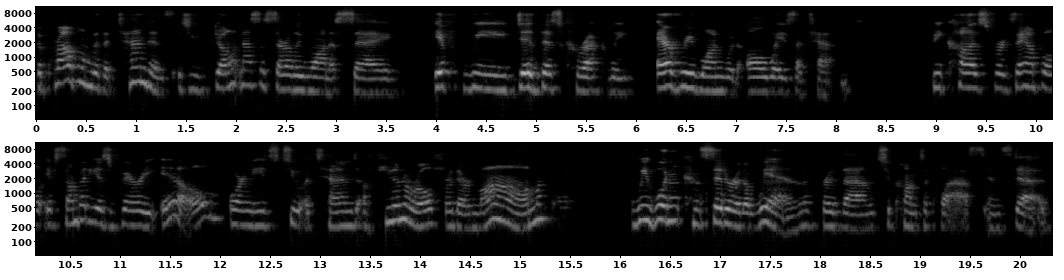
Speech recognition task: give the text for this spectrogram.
The problem with attendance is you don't necessarily want to say, if we did this correctly, everyone would always attend. Because, for example, if somebody is very ill or needs to attend a funeral for their mom, we wouldn't consider it a win for them to come to class instead.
